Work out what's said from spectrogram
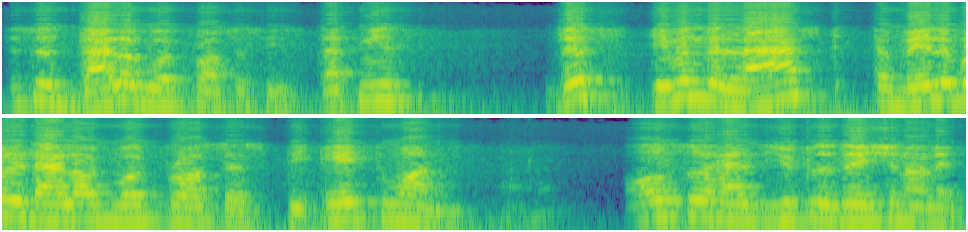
this is dialogue work processes. That means this, even the last available dialogue work process, the eighth one, Uh-huh. also has utilization on it.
